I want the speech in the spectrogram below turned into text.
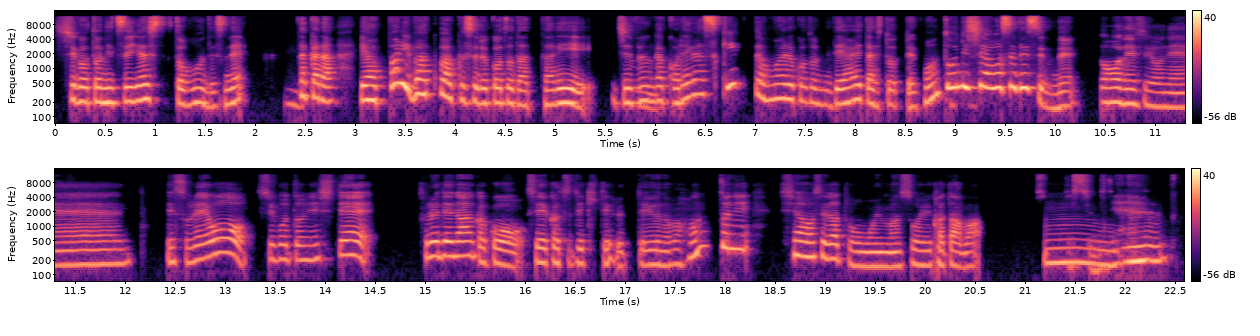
仕事に費やすと思うんですね。うんだから、やっぱりワクワクすることだったり、自分がこれが好きって思えることに出会えた人って本当に幸せですよね。そうですよね。で、それを仕事にして、それでなんかこう生活できてるっていうのは本当に幸せだと思います。そういう方は。うんですよね。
